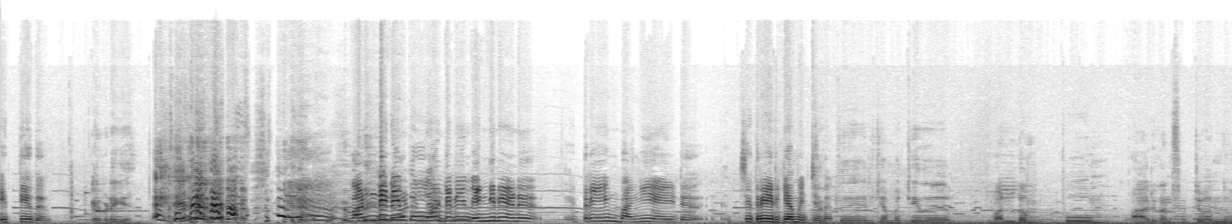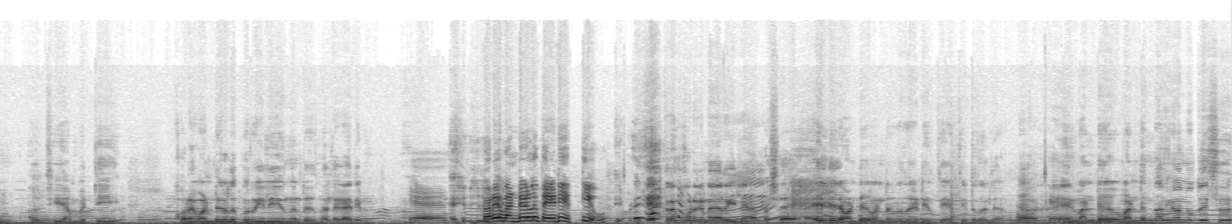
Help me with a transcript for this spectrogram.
എത്തിയത്? എവിടേക്ക്? വണ്ടിനെയും പൂവട്ടിനെയും എങ്ങനെയാണ് ഇത്രയും ഭംഗിയായിട്ട് ചിത്രീകരിക്കാൻ പറ്റിയത്? ചിത്രീകരിക്കാൻ പറ്റിയത് വണ്ടും പൂവും ആ ഒരു കൺസെപ്റ്റ് വന്നു. അത് ചെയ്യാൻ പറ്റി. കുറെ വണ്ടുകൾ ഇപ്പൊ റീൽ ചെയ്യുന്നുണ്ട്. നല്ല കാര്യം. കൊറേ വണ്ടികൾ തേടി എത്തിയോ? എത്ര കൊടുക്കണേ അറിയില്ല. പക്ഷെ ഇല്ല ഇല്ല വണ്ട് വണ്ടുകൾ തേടി എത്തി- എത്തിയിട്ടൊന്നുമില്ല. വണ്ട് വണ്ട് എന്താ നിങ്ങൾ ഉദ്ദേശിച്ചത്?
